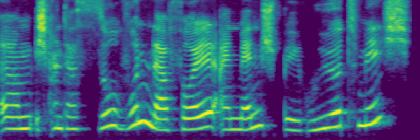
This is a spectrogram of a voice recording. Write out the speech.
ähm, ich fand das so wundervoll. Ein Mensch berührt mich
